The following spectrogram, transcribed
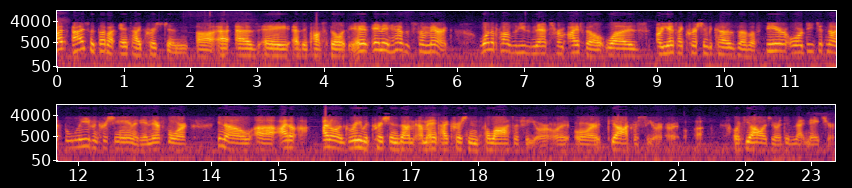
I, I actually thought about anti-Christian uh, as a as a possibility, and, and it has some merit. One of the problems with using that term, I felt, was: Are you anti-Christian because of a fear, or do you just not believe in Christianity, and therefore, you know, uh, I don't. I don't agree with Christians. I'm, I'm anti-Christian philosophy or, or, or theocracy or, or, or theology or things of that nature.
